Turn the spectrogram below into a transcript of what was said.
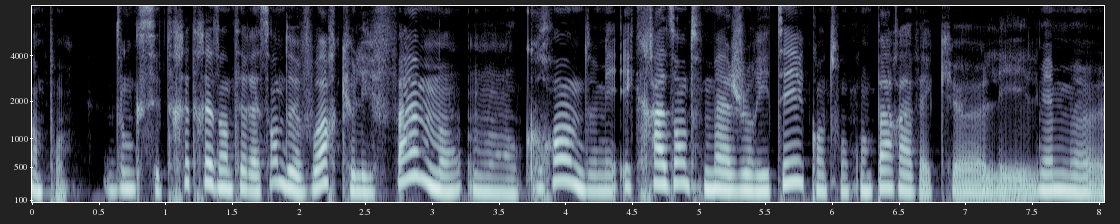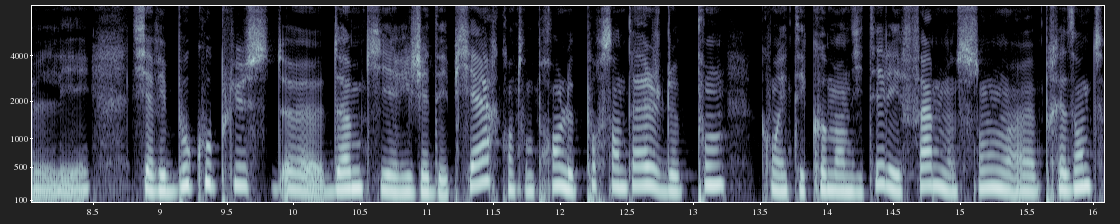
un pont. Donc c'est très très intéressant de voir que les femmes ont en grande mais écrasante majorité, quand on compare avec euh, les euh, les, s'il y avait beaucoup plus d'hommes qui érigeaient des pierres, quand on prend le pourcentage de ponts qui ont été commandités, les femmes sont euh, présentes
